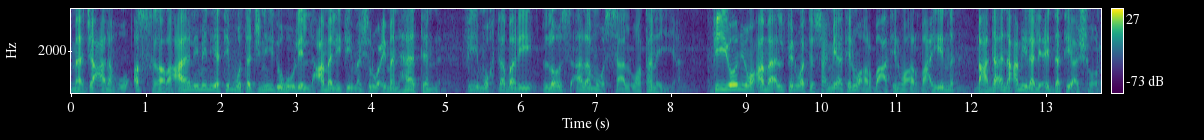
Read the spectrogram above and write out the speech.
ما جعله أصغر عالم يتم تجنيده للعمل في مشروع منهاتن في مختبر لوس ألاموس الوطني. في يونيو عام 1944 بعد أن عمل لعدة أشهر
